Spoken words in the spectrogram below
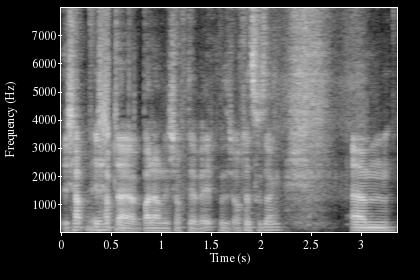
Ich habe, ich habe da war noch nicht auf der Welt, muss ich auch dazu sagen. Ähm,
